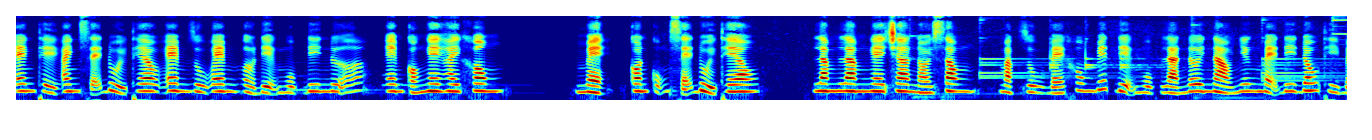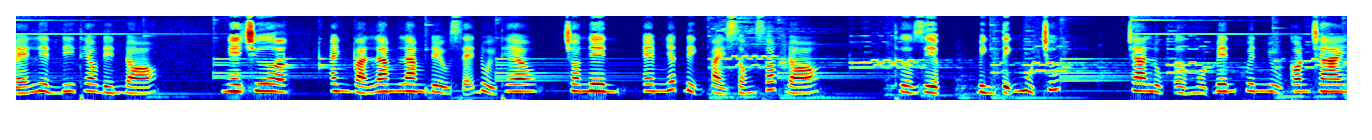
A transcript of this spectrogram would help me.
Em thể anh sẽ đuổi theo em dù em ở địa ngục đi nữa, em có nghe hay không? Mẹ, con cũng sẽ đuổi theo. Lam Lam nghe cha nói xong, mặc dù bé không biết địa ngục là nơi nào nhưng mẹ đi đâu thì bé liền đi theo đến đó. Nghe chưa? Anh và Lam Lam đều sẽ đuổi theo, cho nên em nhất định phải sống sót đó. Thừa Diệp, bình tĩnh một chút. Cha Lục ở một bên khuyên nhủ con trai.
